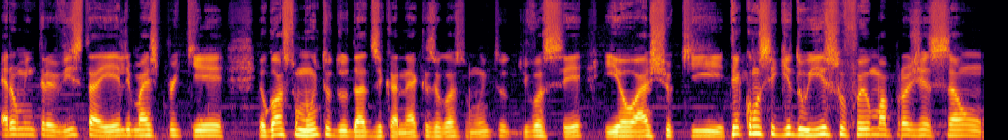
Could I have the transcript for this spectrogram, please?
era uma entrevista a ele, mas porque eu gosto muito do Dados e Canecas, eu gosto muito de você e eu acho que ter conseguido isso foi uma projeção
